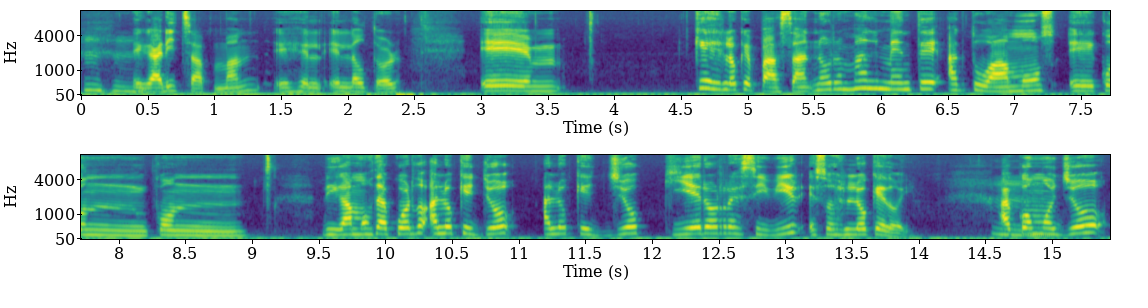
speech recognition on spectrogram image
de Gary Chapman, es el, el autor. Eh, ¿Qué es lo que pasa? Normalmente actuamos eh, con, digamos, de acuerdo a lo que yo, a lo que yo quiero recibir, eso es lo que doy. A mm. como yo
